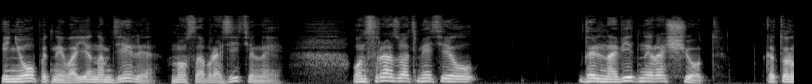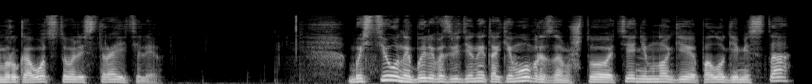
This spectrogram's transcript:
и неопытный в военном деле, но сообразительный, он сразу отметил дальновидный расчет, которым руководствовались строители. Бастионы были возведены таким образом, что те немногие пологие места,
